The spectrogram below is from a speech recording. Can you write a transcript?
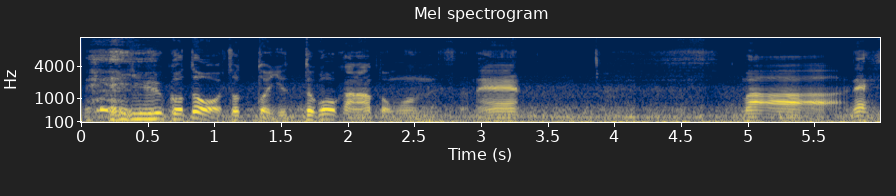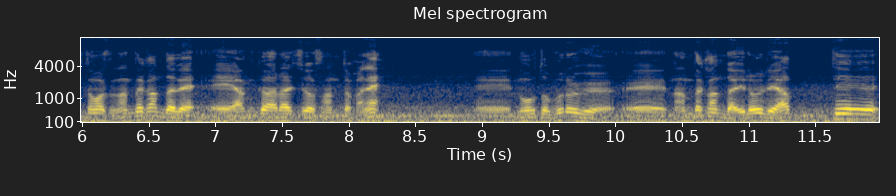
いうことをちょっと言っとこうかなと思うんですよね。まあね、ひとまずなんだかんだで、えー、アンカーラジオさんとかね、えー、ノートブログ、えー、なんだかんだいろいろやって、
